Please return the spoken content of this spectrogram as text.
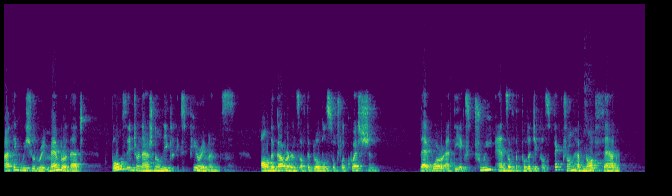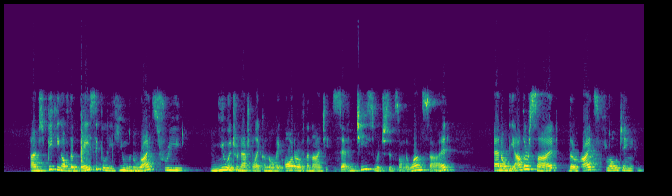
I think we should remember that both international legal experiments on the governance of the global social question that were at the extreme ends of the political spectrum have not fared. I'm speaking of the basically human rights free new international economic order of the 1970s, which sits on the one side, and on the other side, the rights floating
